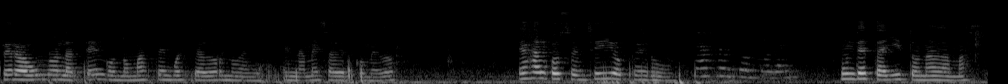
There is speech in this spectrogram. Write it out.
Pero aún no la tengo, nomás tengo este adorno en, en la mesa del comedor. Es algo sencillo, pero un detallito nada más.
